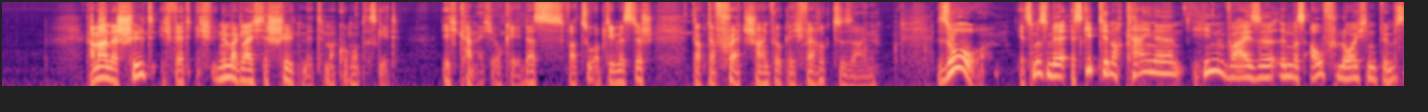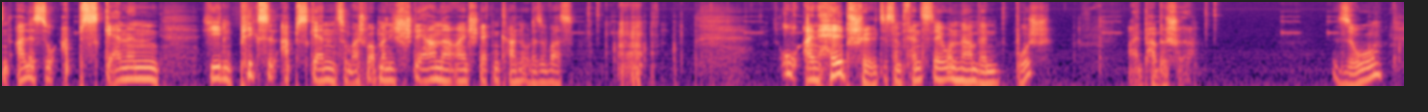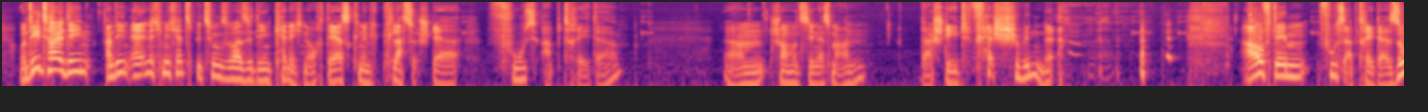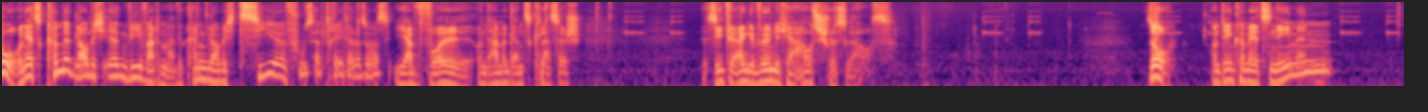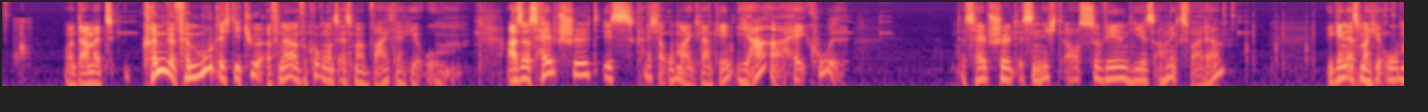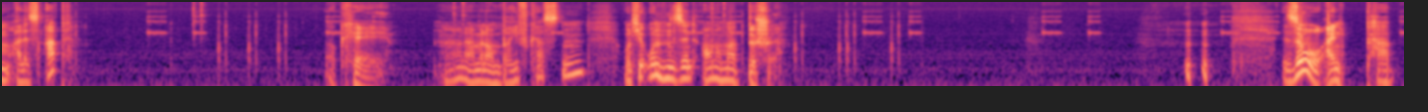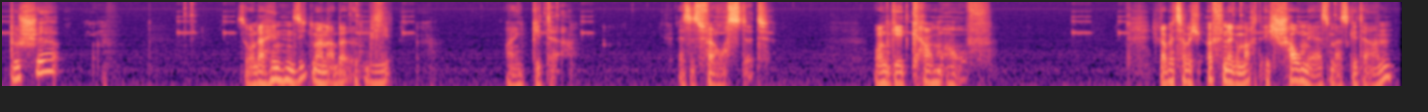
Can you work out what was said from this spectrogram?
Kann man das Schild, ich ich nehme mal gleich das Schild mit. Mal gucken, ob das geht. Ich kann nicht. Okay, das war zu optimistisch. Dr. Fred scheint wirklich verrückt zu sein. So, jetzt müssen wir, es gibt hier noch keine Hinweise, irgendwas aufleuchtend. Wir müssen alles so abscannen, jeden Pixel abscannen, zum Beispiel, ob man die Sterne einstecken kann oder sowas. Oh, ein Helpschild ist im Fenster. Hier unten haben wir einen Busch. Ein paar Büsche. So. Und den Teil, den, an den erinnere ich mich jetzt, beziehungsweise den kenne ich noch. Der ist nämlich klassisch, der Fußabtreter. Ähm, schauen wir uns den erstmal an. Da steht Verschwinde. Auf dem Fußabtreter. So, und jetzt können wir, glaube ich, irgendwie, warte mal, wir können, glaube ich, ziehe Fußabtreter oder sowas. Jawohl. Und da haben wir ganz klassisch. Sieht wie ein gewöhnlicher Hausschlüssel aus. So, und den können wir jetzt nehmen und damit können wir vermutlich die Tür öffnen. Und wir gucken uns erstmal weiter hier um. Also das Helpschild ist... Kann ich da oben eigentlich lang gehen? Ja, hey, cool. Das Helpschild ist nicht auszuwählen. Hier ist auch nichts weiter. Wir gehen erstmal hier oben alles ab. Okay. Ja, da haben wir noch einen Briefkasten. Und hier unten sind auch nochmal Büsche. so, ein paar Büsche so, und da hinten sieht man aber irgendwie ein Gitter. Es ist verrostet. Und geht kaum auf. Ich glaube, jetzt habe ich Öffne gemacht. Ich schaue mir erstmal das Gitter an.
